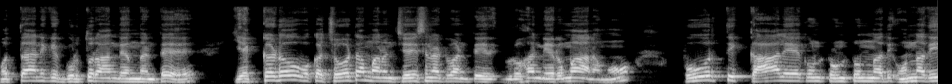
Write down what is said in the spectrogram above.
మొత్తానికి గుర్తు రాంది ఏంటంటే ఎక్కడో ఒక చోట మనం చేసినటువంటి గృహ నిర్మాణము పూర్తి కాలేకుంటుంటున్నది ఉన్నది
